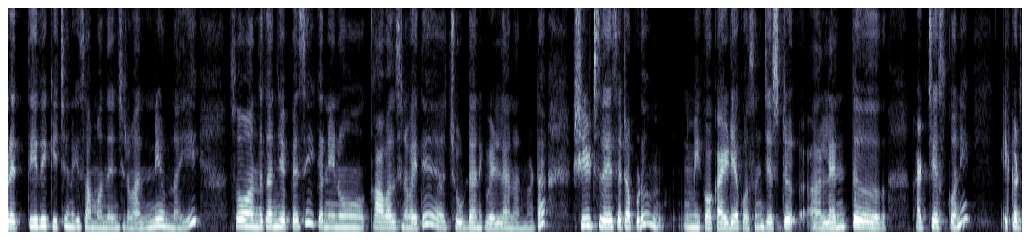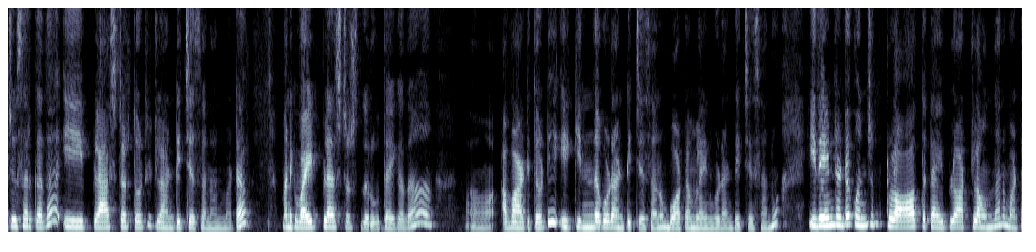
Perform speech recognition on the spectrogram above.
ప్రతిదీ కిచెన్కి సంబంధించినవి అన్నీ ఉన్నాయి. సో అందుకని చెప్పేసి ఇక నేను కావాల్సినవి అయితే చూడ్డానికి వెళ్ళాను అనమాట షీట్స్ వేసేటప్పుడు మీకు ఒక ఐడియా కోసం జస్ట్ లెంత్ కట్ చేసుకొని ఇక్కడ చూసారు కదా ఈ ప్లాస్టర్ తోటి ఇట్లా అంటించేసాను అనమాట మనకి వైట్ ప్లాస్టర్స్ దొరుకుతాయి కదా వాటితోటి ఈ కింద కూడా అంటించేసాను బాటమ్ లైన్ కూడా అంటించేసాను ఇదేంటంటే కొంచెం క్లాత్ టైప్లో అట్లా ఉందన్నమాట.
